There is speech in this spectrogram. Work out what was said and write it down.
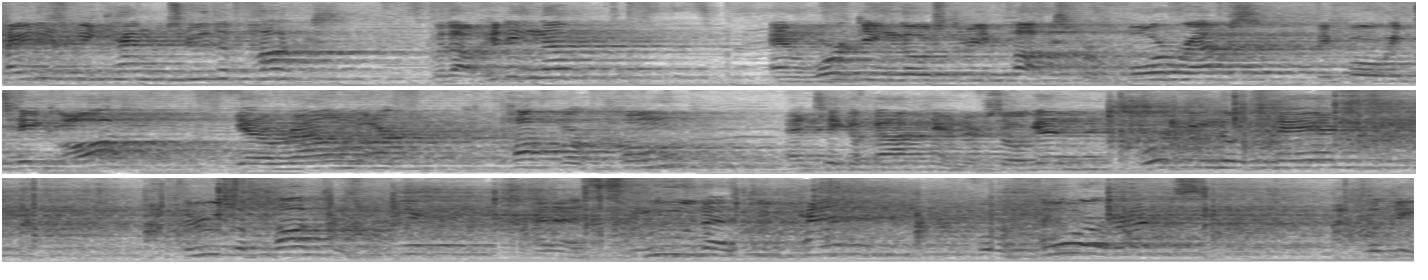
tight as we can to the pucks without hitting them and working those three pucks for four reps before we take off, get around our puck or cone, and take a backhander. So again, working those hands through the puck as quick and as smooth as we can for four reps, looking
